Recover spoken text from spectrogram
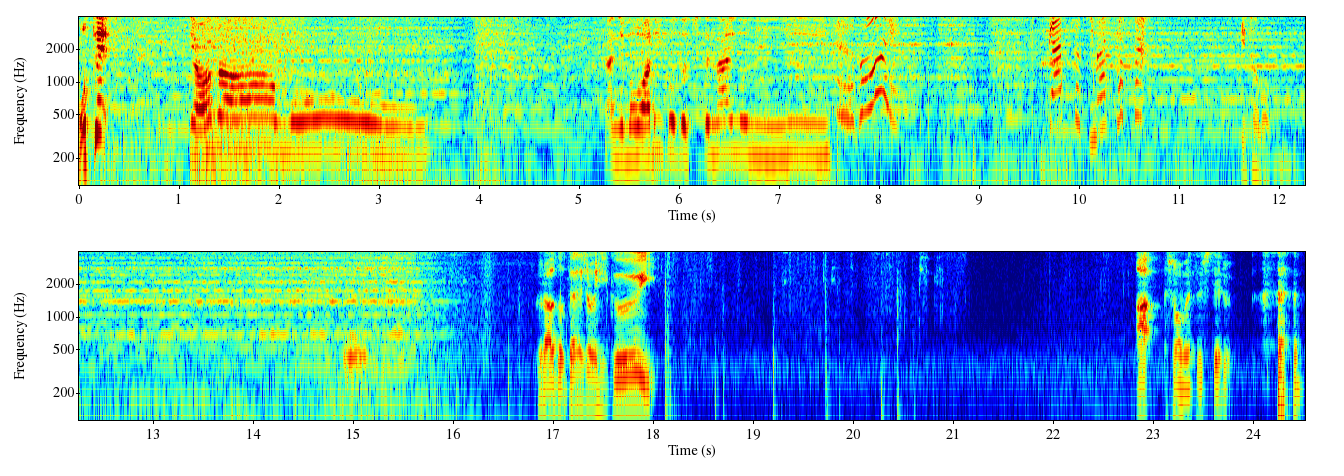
お手やだーもう。何も悪いことしてないのに。すごい。スカッと決まっちゃった。急ごう。クラウドテンション低いあ消滅してる。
